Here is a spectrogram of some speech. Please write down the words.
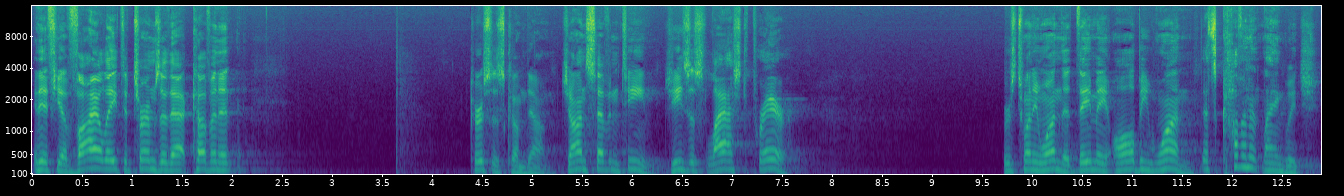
And if you violate the terms of that covenant, curses come down. John 17, Jesus' last prayer. Verse 21 that they may all be one. That's covenant language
